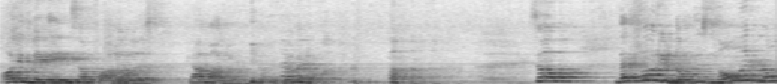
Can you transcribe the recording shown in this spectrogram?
or you may gain some followers. Kya malum? You know, you so, therefore, you know, this knower known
